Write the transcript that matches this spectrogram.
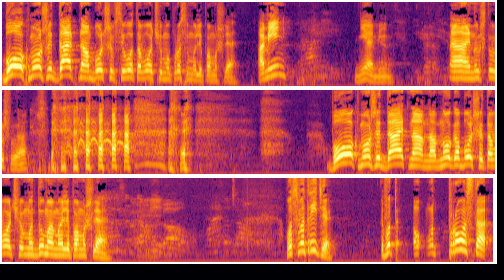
Бог может дать нам больше всего того, о чем мы просим или помышляем. Аминь? аминь. Не аминь. Ай, ну что ж вы, а? Бог может дать нам намного больше того, о чем мы думаем или помышляем. Вот смотрите, вот, вот просто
